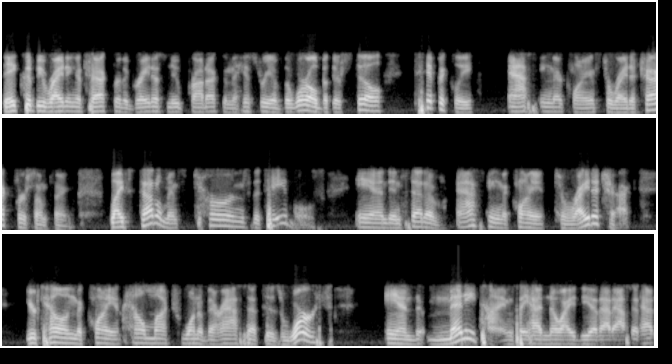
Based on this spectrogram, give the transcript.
They could be writing a check for the greatest new product in the history of the world, but they're still typically asking their clients to write a check for something. Life settlements turns the tables. And instead of asking the client to write a check, you're telling the client how much one of their assets is worth. And many times they had no idea that asset had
